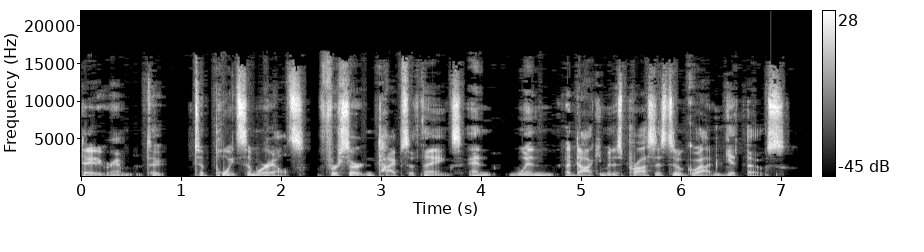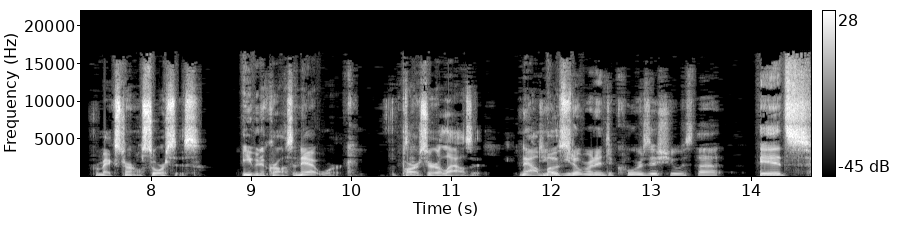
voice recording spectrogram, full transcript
datagram to, to point somewhere else for certain types of things. And when a document is processed, it'll go out and get those from external sources, even across a network. The parser allows it. Now, Do you, most you don't run into CORS issue with that? it's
